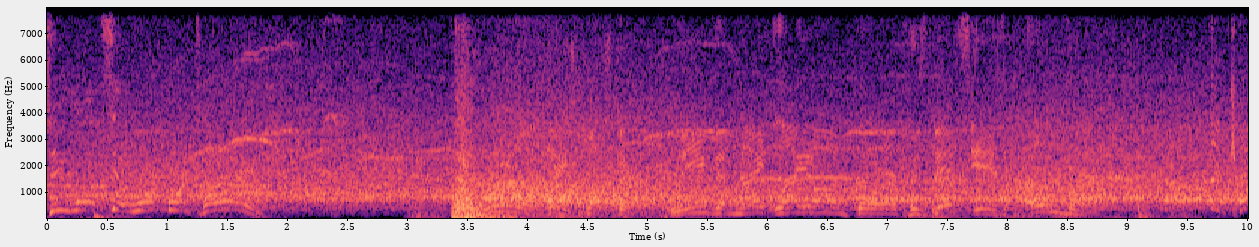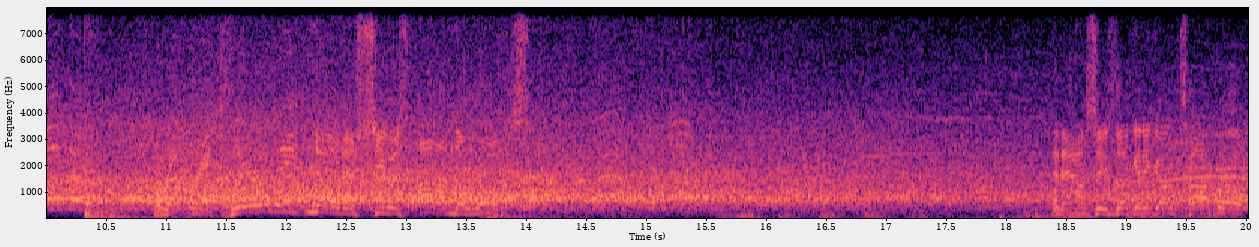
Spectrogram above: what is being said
She wants it one more time. Night light on for because this is over. The cover. The referee clearly noticed she was on the ropes. And now she's looking to go top rope.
